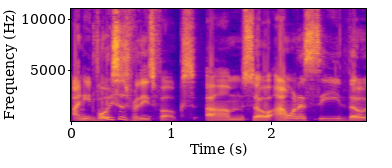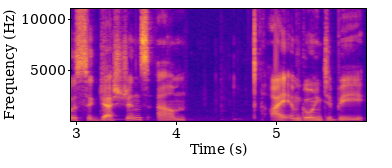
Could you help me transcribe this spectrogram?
I need voices for these folks. Um, so I want to see those suggestions. Um, I am going to be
